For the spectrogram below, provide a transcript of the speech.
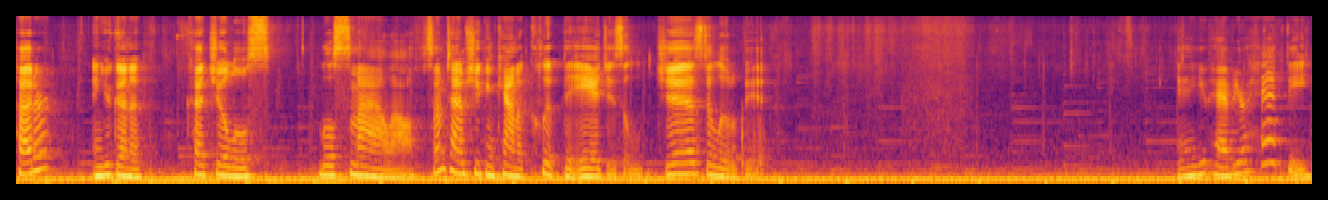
cutter and you're going to cut your little little smile off. Sometimes you can kind of clip the edges just a little bit. And you have your happy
